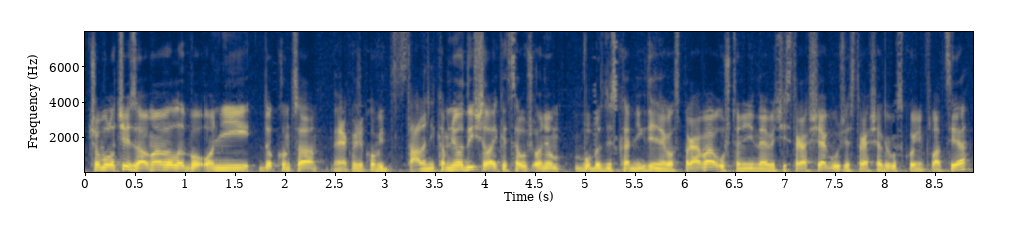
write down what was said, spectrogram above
Čo bolo tiež zaujímavé, lebo oni dokonca, akože COVID stále nikam neodišiel, aj keď sa už o ňom vôbec dneska nikde nerozpráva, už to nie je najväčší strašiak, už je strašiak Rusko inflácia.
